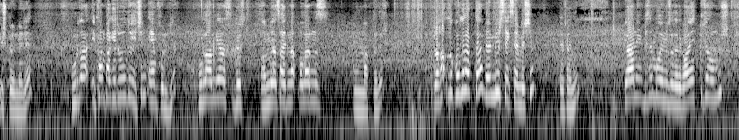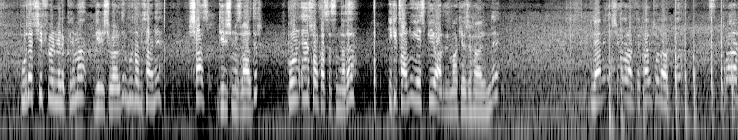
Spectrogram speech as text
3 bölmeli. Burada ikon paketi olduğu için en fulldür. Burada ambiyans göz ambiyans aydınlatmalarımız bulunmaktadır. Rahatlık olarak da ben 1.85'im efendim. Yani bizim boyumuzda da gayet güzel olmuş. Burada çift bölmeli klima girişi vardır. Burada bir tane şarj girişimiz vardır. Bunun en son kasasında da iki tane USB vardır makyajı halinde. Yani şey olarak da kalite olarak da buralar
